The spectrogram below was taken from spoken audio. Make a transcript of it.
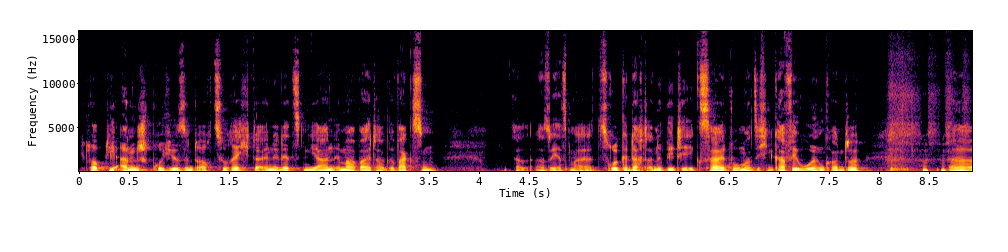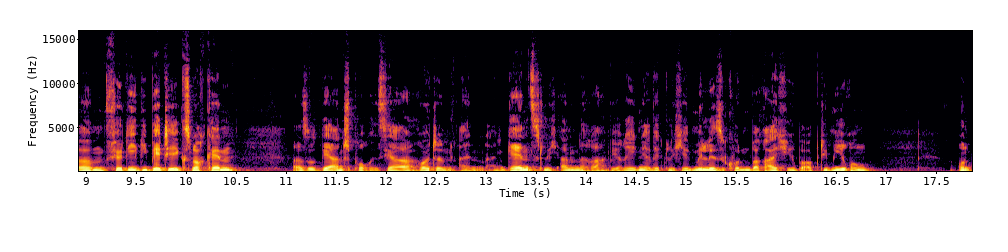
Ich glaube, die Ansprüche sind auch zu Recht in den letzten Jahren immer weiter gewachsen. Also jetzt mal zurückgedacht an eine BTX-Zeit, wo man sich einen Kaffee holen konnte. ähm, für die, die BTX noch kennen. Also der Anspruch ist ja heute ein, ein gänzlich anderer. Wir reden ja wirklich im Millisekundenbereich über Optimierung. Und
